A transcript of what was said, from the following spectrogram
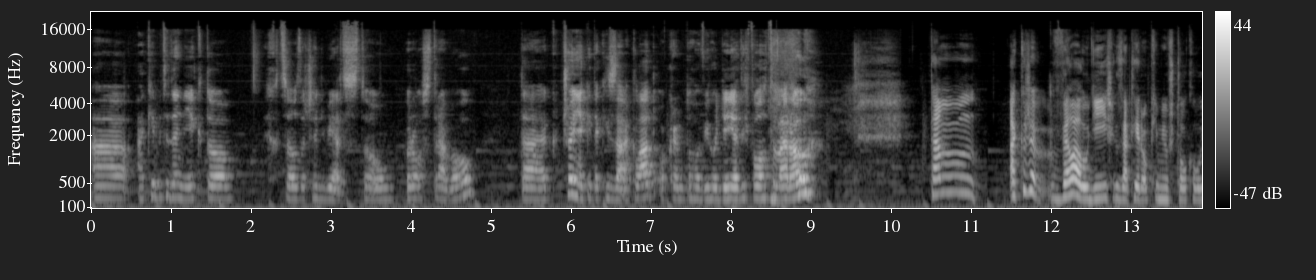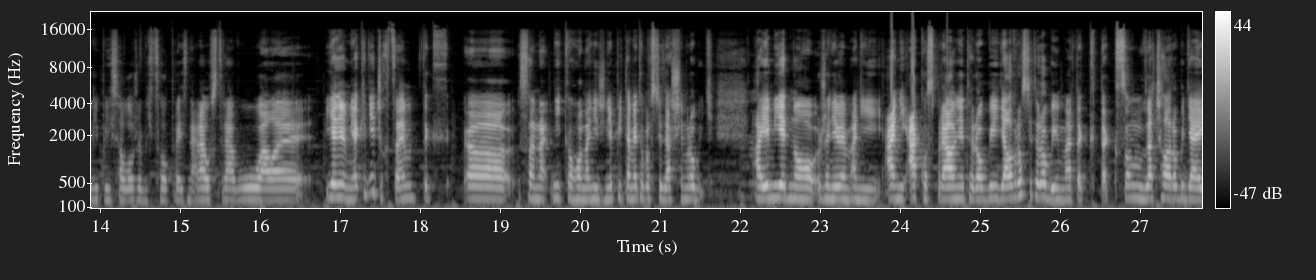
A, a keby teda niekto chcel začať viac s tou roztravou, tak čo je nejaký taký základ, okrem toho vyhodenia tých polotovarov? Tam akože veľa ľudí, však za tie roky mi už toľko ľudí písalo, že by chcelo prejsť na stravu, ale ja neviem, ja keď niečo chcem, tak uh, sa na, nikoho na nič nepýtam, ja to proste začnem robiť. A je mi jedno, že neviem ani, ani ako správne to robiť, ale proste to robím a tak, tak som začala robiť aj,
